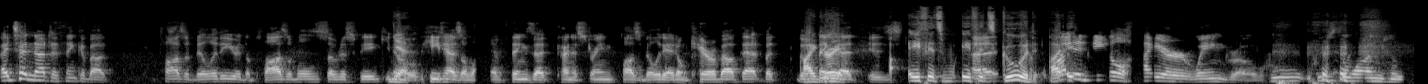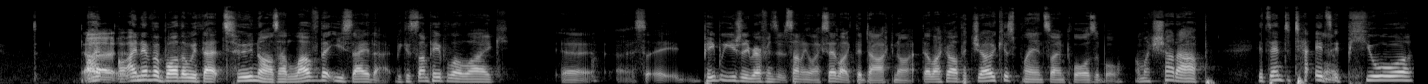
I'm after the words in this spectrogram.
I tend not to think about plausibility or the plausibles, so to speak. You know, Yeah. Heat has a lot of things that kind of strain plausibility. I don't care about that, but the I thing agree. that is If it's if it's Uh, good, why I, did Neil hire Waingro? Who who's the one who? I, uh, I never bother with that too, Niles. I love that you say that because some people are like, uh, uh, so, uh, people usually reference it to something like, say, like The Dark Knight. They're like, oh, the Joker's plan's so implausible. I'm like, shut up. It's enterta- It's a pure,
